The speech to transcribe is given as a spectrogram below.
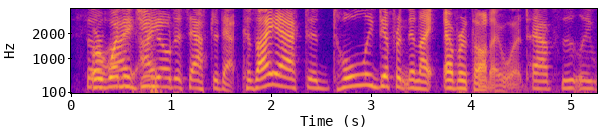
So or what I, did you I, notice after that? Because I acted totally different than I ever thought I would. Absolutely,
